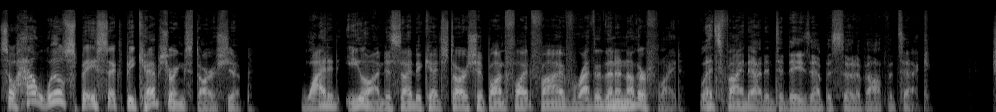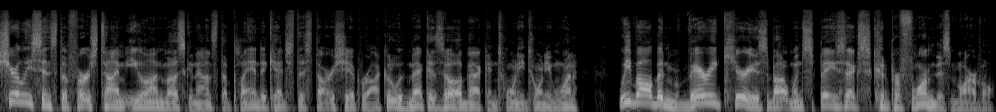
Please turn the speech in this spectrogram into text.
So, how will SpaceX be capturing Starship? Why did Elon decide to catch Starship on Flight 5 rather than another flight? Let's find out in today's episode of Alpha Tech. Surely, since the first time Elon Musk announced the plan to catch the Starship rocket with Mechazilla back in 2021, we've all been very curious about when SpaceX could perform this marvel.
